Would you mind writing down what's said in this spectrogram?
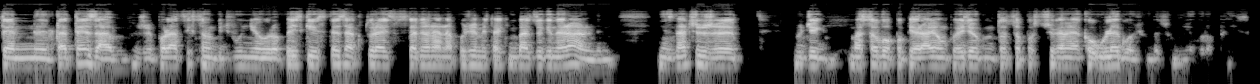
Ten, ta teza, że Polacy chcą być w Unii Europejskiej, jest teza, która jest wstawiona na poziomie takim bardzo generalnym. Nie znaczy, że ludzie masowo popierają, powiedziałbym, to, co postrzegają jako uległość wobec Unii Europejskiej.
